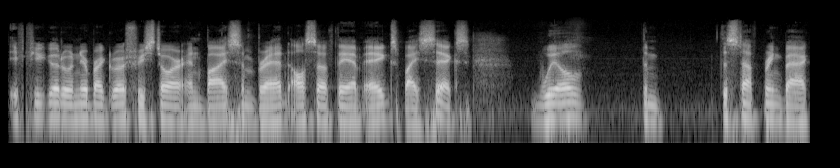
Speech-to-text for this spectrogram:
if you go to a nearby grocery store and buy some bread, also if they have eggs, buy six, will the the stuff bring back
